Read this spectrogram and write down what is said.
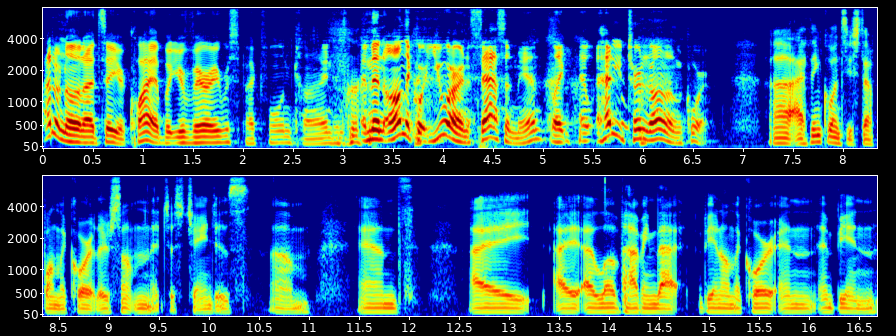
I don't know that I'd say you're quiet, but you're very respectful and kind. And, then on the court, you are an assassin, man. Like, how, how do you turn it on on the court? Uh, I think once you step on the court, there's something that just changes, um, and I, I I love having that being on the court and, and being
